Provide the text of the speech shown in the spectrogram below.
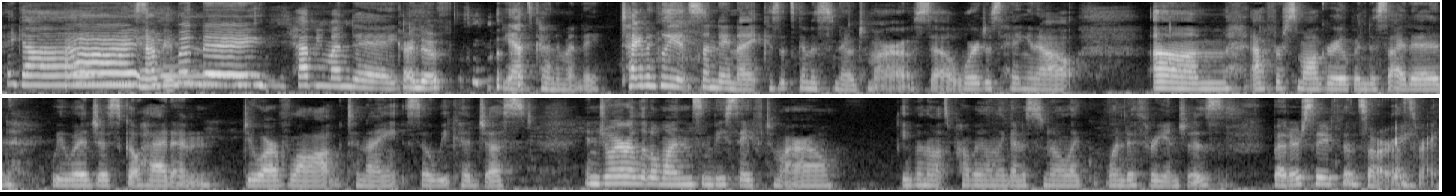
Hey guys! Hi! Happy Yay. Monday! Happy Monday! Kind of. yeah, it's kind of Monday. Technically, it's Sunday night because it's gonna snow tomorrow. So we're just hanging out um, after small group and decided we would just go ahead and do our vlog tonight so we could just enjoy our little ones and be safe tomorrow. Even though it's probably only gonna snow like one to three inches. Better safe than sorry. That's right.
